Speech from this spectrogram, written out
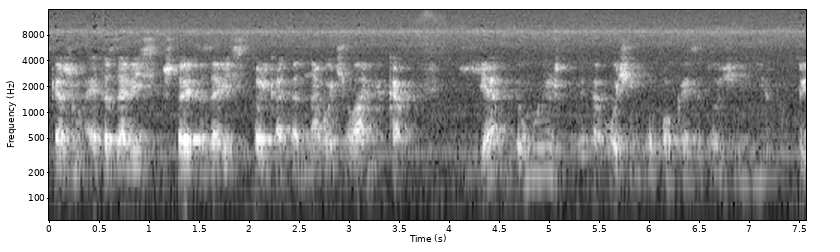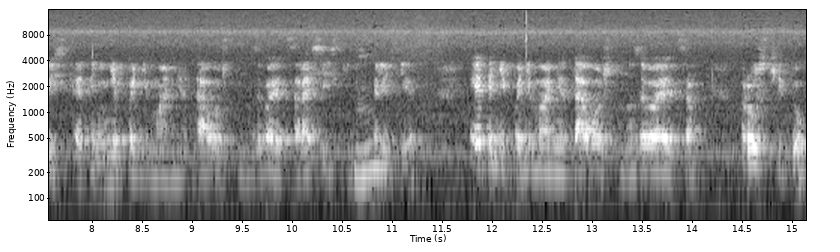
скажем, это зависит, что это зависит только от одного человека, я думаю, что это очень глубокое заблуждение. То есть это непонимание того, что называется российский менталитет, это непонимание того, что называется русский дух,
